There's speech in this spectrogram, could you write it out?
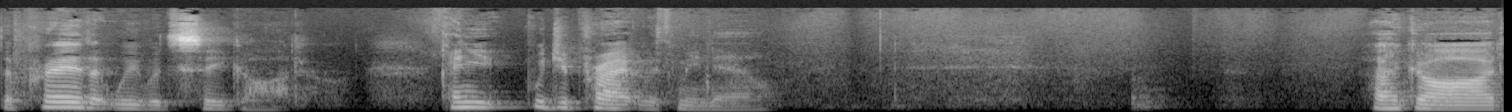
The prayer that we would see God. Can you, would you pray it with me now? Oh God,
